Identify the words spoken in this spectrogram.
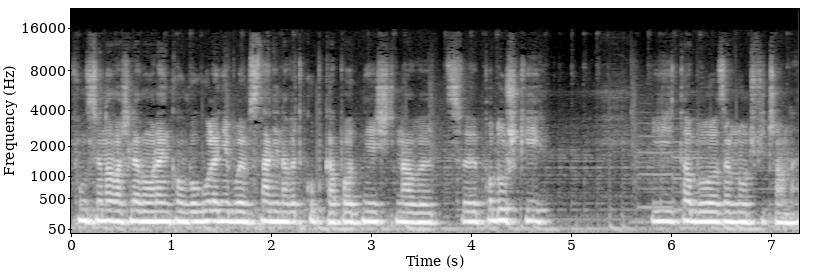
funkcjonować lewą ręką. W ogóle nie byłem w stanie nawet kubka podnieść, nawet y, poduszki. I to było ze mną ćwiczone.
